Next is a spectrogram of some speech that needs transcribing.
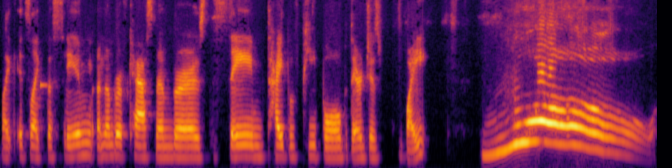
Like it's like the same number of cast members, the same type of people, but they're just white. Whoa!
